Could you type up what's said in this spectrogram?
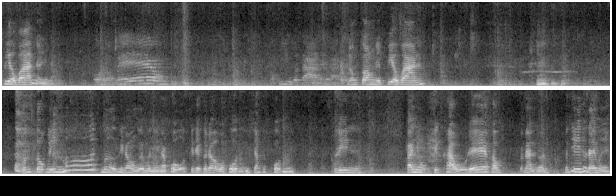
เปรี้ยวหวานอะไรนะก็ออกแล้วเอาไปอยู่กับตาเลยค่ะลองกองเนี่ยเปรี้ยวหวานฝนตกลินมดมือพี่น้องเอ้ยมันนี่นะโพดสิเด็กก็ได้ว่าฝนจังคือฝนลินพายุติเข่าเด้เขากระนั่นเงินวันที่เท่าใดมื้อนี้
